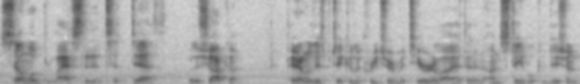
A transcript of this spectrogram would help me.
Selma blasted it to death with a shotgun. Apparently, this particular creature materialized in an unstable condition,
